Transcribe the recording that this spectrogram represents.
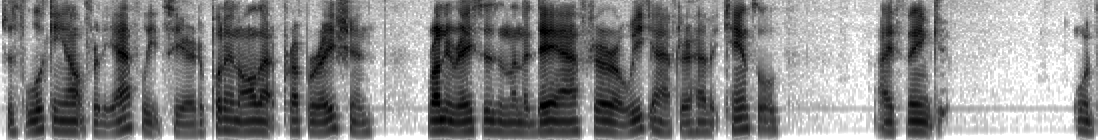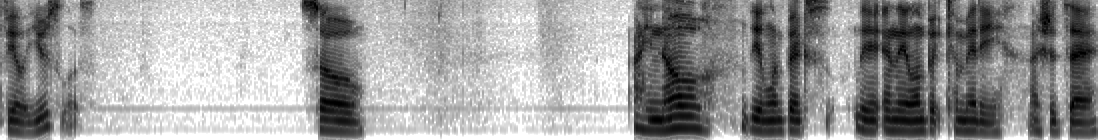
just looking out for the athletes here to put in all that preparation, running races, and then a day after or a week after have it canceled, I think would feel useless. So I know the Olympics the and the Olympic Committee, I should say,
